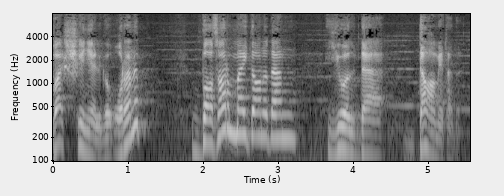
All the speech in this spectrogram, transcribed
va shinelga o'ranib bozor maydonidan yo'lda davom etadi.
